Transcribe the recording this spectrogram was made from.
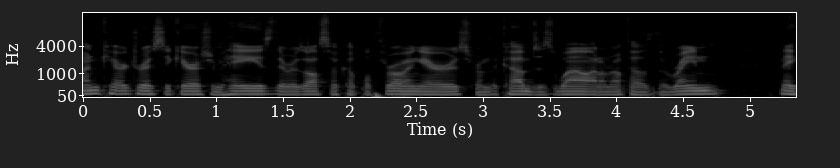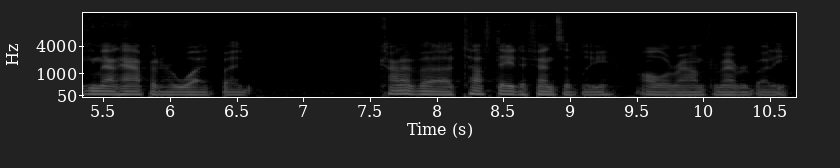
uncharacteristic errors from Hayes. There was also a couple throwing errors from the Cubs as well. I don't know if that was the rain making that happen or what, but kind of a tough day defensively all around from everybody.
